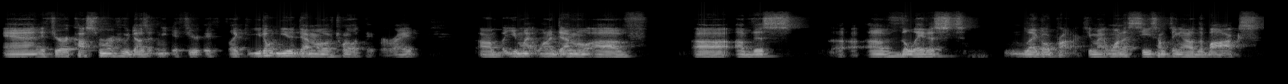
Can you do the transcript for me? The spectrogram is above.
And if you're a customer who doesn't, if you're, if like you don't need a demo of toilet paper, right? Um, but you might want a demo of uh, of this uh, of the latest Lego product. You might want to see something out of the box.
